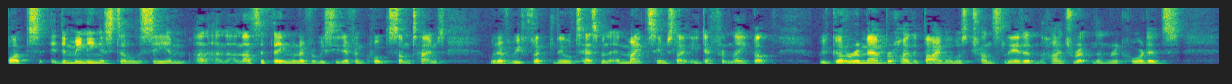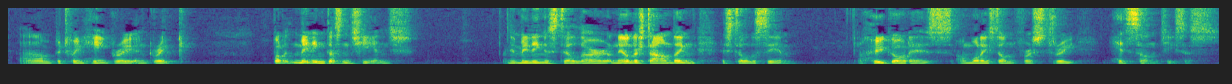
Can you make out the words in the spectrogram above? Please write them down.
but the meaning is still the same. And, and, and that's the thing whenever we see different quotes. Sometimes, whenever we flick to the Old Testament, it might seem slightly differently, but we've got to remember how the Bible was translated and how it's written and recorded um, between Hebrew and Greek. But the meaning doesn't change. The meaning is still there, and the understanding is still the same who God is and what He's done for us through His Son, Jesus.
